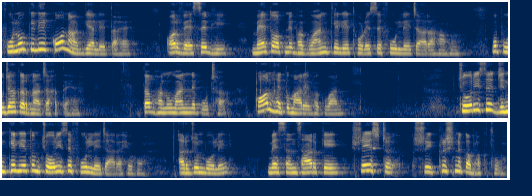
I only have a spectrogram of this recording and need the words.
फूलों के लिए कौन आज्ञा लेता है? और वैसे भी मैं तो अपने भगवान के लिए थोड़े से फूल ले जा रहा हूँ, वो पूजा करना चाहते हैं। तब हनुमान ने पूछा, कौन है तुम्हारे भगवान? चोरी से, जिनके लिए तुम चोरी से फूल ले जा रहे हो। अर्जुन बोले, मैं संसार के श्रेष्ठ श्री कृष्ण का भक्त हूँ।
